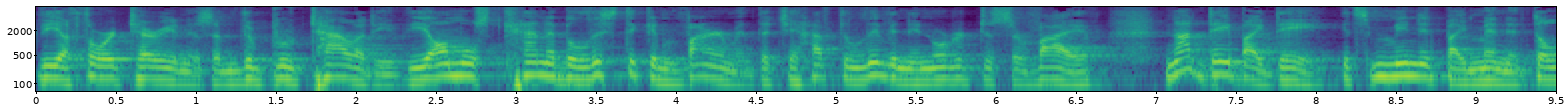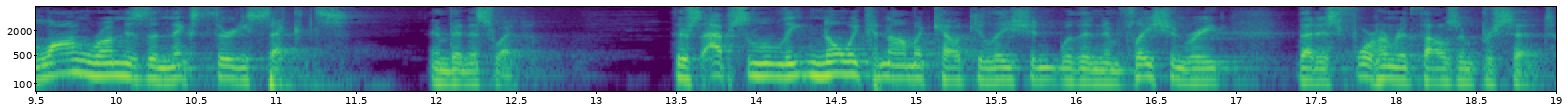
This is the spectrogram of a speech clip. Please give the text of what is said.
the authoritarianism, the brutality, the almost cannibalistic environment that you have to live in in order to survive, not day by day, it's minute by minute. The long run is the next 30 seconds in Venezuela. There's absolutely no economic calculation with an inflation rate that is 400,000%.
